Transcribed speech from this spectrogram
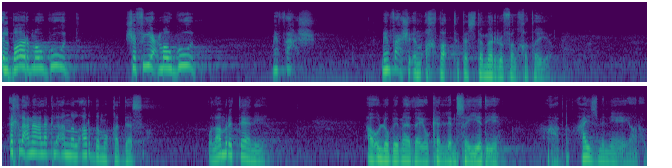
البار موجود شفيع موجود. ما ينفعش. ما ينفعش إن أخطأت تستمر في الخطية. اخلع نعلك لأن الأرض مقدسة. والأمر الثاني أقول له بماذا يكلم سيدي عبده؟ عايز مني إيه يا رب؟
